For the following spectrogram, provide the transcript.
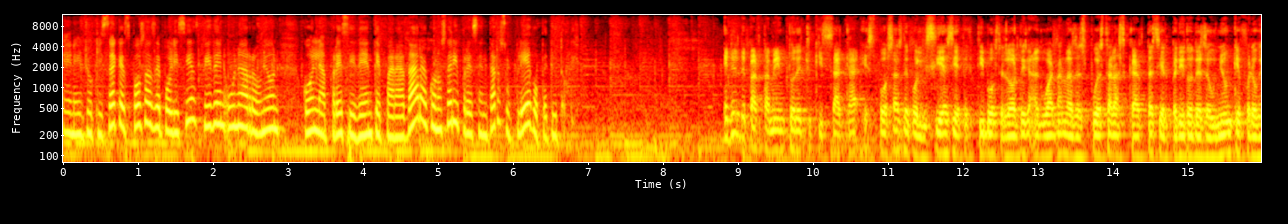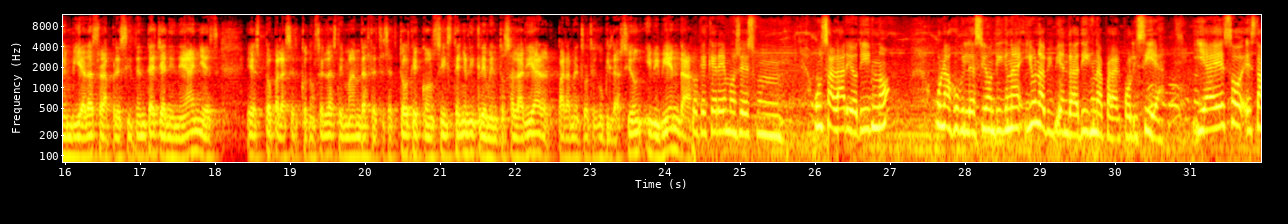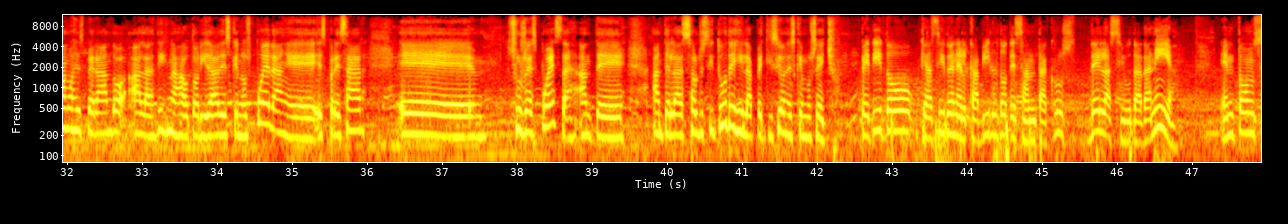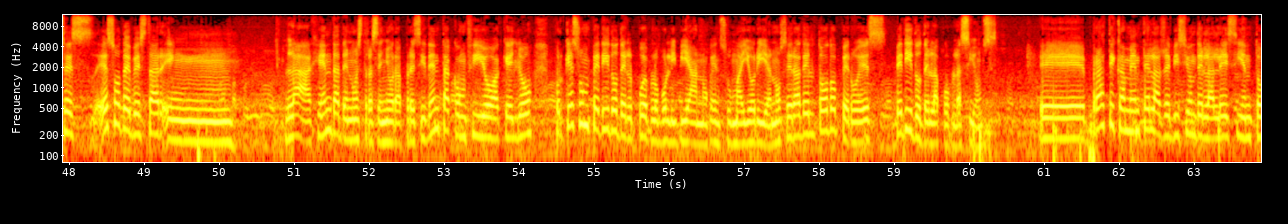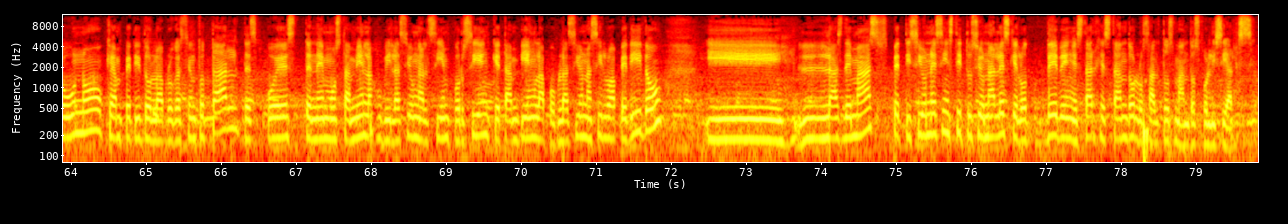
En Chuquisaca, esposas de policías piden una reunión con la Presidente para dar a conocer y presentar su pliego petitorio. En el departamento de Chuquisaca, esposas de policías y efectivos del orden aguardan la respuesta a las cartas y el pedido de reunión que fueron enviadas a la presidenta Yanine Áñez. Esto para hacer conocer las demandas de este sector que consiste en el incremento salarial, parámetros de jubilación y vivienda. Lo que queremos es un, un salario digno, una jubilación digna y una vivienda digna para el policía. Y a eso estamos esperando a las dignas autoridades que nos puedan eh, expresar eh, su respuesta ante, ante las solicitudes y las peticiones que hemos hecho. Pedido que ha sido en el Cabildo de Santa Cruz, de la ciudadanía. Entonces, eso debe estar en la agenda de nuestra señora presidenta. Confío aquello porque es un pedido del pueblo boliviano en su mayoría. No será del todo, pero es pedido de la población. Eh, prácticamente la revisión de la ley 101 que han pedido la abrogación total, después tenemos también la jubilación al 100% que también la población así lo ha pedido y las demás peticiones institucionales que lo deben estar gestando los altos mandos policiales.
